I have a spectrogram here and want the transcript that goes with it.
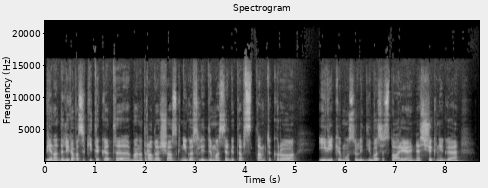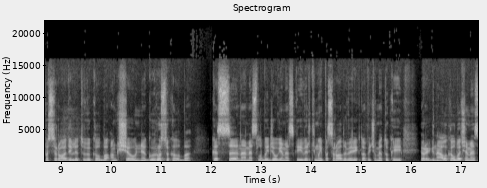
vieną dalyką pasakyti, kad e, man atrodo šios knygos leidimas irgi taps tam tikru įvykiu mūsų leidybos istorijoje, nes ši knyga pasirodė lietuvių kalba anksčiau negu rusų kalba. Kas, e, na, mes labai džiaugiamės, kai vertimai pasirodo beveik tuo pačiu metu, kai originalų kalba čia mes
